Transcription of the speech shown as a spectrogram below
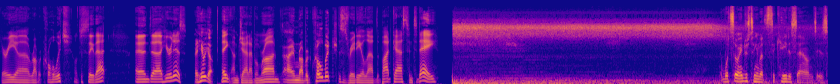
very uh, Robert Krulwich, I'll just say that. And uh, here it is. Right, here we go. Hey, I'm Jad Abumrad. I'm Robert Krulwich. This is Radio Lab, the podcast, and today What's so interesting about the cicada sounds is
